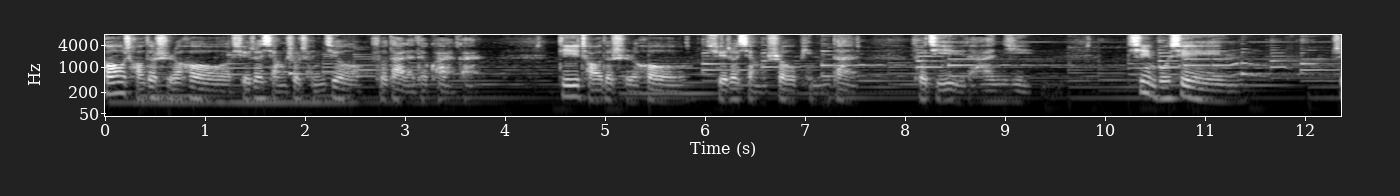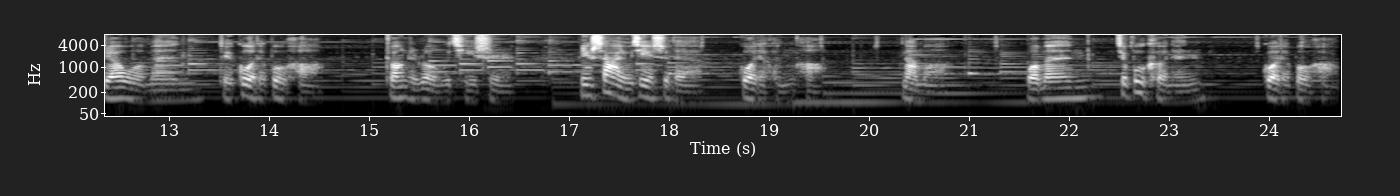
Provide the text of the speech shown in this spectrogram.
高潮的时候，学着享受成就所带来的快感；低潮的时候，学着享受平淡所给予的安逸。信不信？只要我们对过得不好装着若无其事，并煞有介事的过得很好，那么我们就不可能过得不好。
